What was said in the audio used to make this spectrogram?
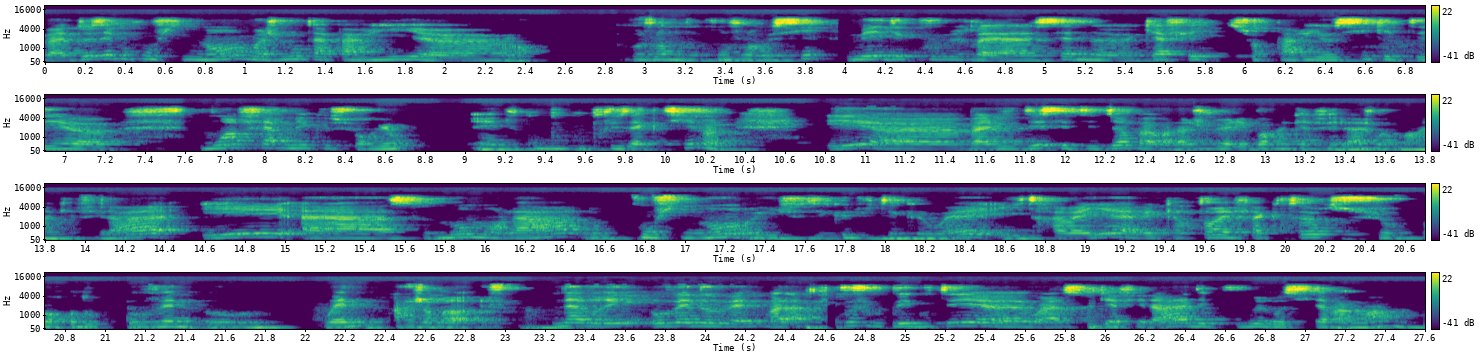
bah, deuxième confinement. Moi, je monte à Paris rejoindre mon conjoint aussi, mais découvrir la scène euh, café sur Paris aussi, qui était euh, moins fermée que sur Lyon et du coup beaucoup plus active. Et euh, bah, l'idée, c'était de dire, bah voilà, je vais aller boire un café là, je vais boire un café là. Et à ce moment-là, donc confinement, il faisait que du takeaway et il travaillait avec un torréfacteur sur Bordeaux, Oven Owen. Ah, genre, navré, Oven Oven, voilà. Du coup, je voulais goûter euh, voilà, ce café-là, découvrir aussi la main. Donc,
